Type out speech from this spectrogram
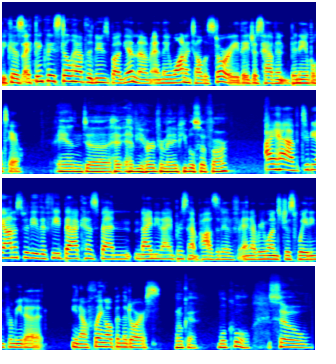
Because I think they still have the news bug in them and they want to tell the story. They just haven't been able to. And uh, have you heard from any people so far? I have. To be honest with you, the feedback has been 99% positive, and everyone's just waiting for me to, you know, fling open the doors. Okay. Well, cool. So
